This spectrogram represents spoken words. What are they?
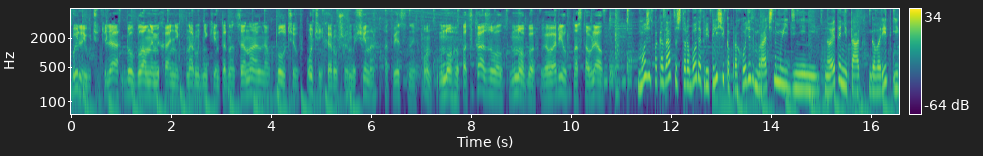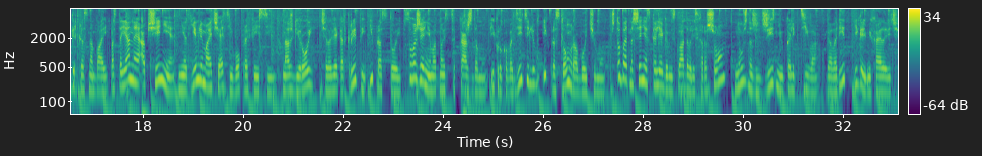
Были учителя, был главный механик на руднике интернационального, Толчев. Очень хороший мужчина, ответственный. Он много подсказывал, много говорил, наставлял. Может показаться, что работа крепильщика проходит в мрачном уединении, но это не так, говорит Игорь Краснобай. Постоянное общение – неотъемлемая часть его профессии. Наш герой – человек открытый и простой, с уважением относится к каждому, и к руководителю, и к простому рабочему. Чтобы отношения с коллегами складывались хорошо, нужно жить жизнью коллектива, говорит Игорь Михайлович.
